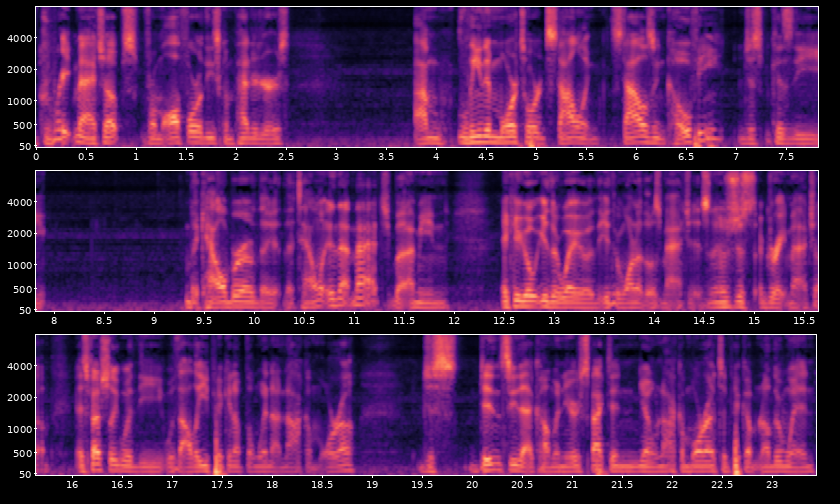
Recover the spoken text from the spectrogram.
great matchups from all four of these competitors. I'm leaning more towards and, Styles and Kofi just because the the caliber of the, the talent in that match. But I mean, it could go either way with either one of those matches, and it was just a great matchup, especially with the with Ali picking up the win on Nakamura. Just didn't see that coming. You're expecting you know Nakamura to pick up another win,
